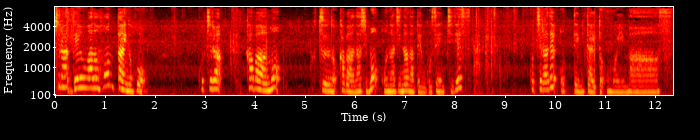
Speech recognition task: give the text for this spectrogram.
ちら電話の本体の方。こちらカバーも普通のカバーなしも同じ7.5センチです。こちらで折ってみたいと思います、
